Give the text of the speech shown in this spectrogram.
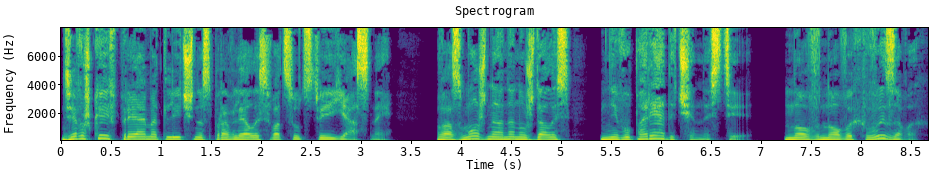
Девушка и впрямь отлично справлялась в отсутствии ясной. Возможно, она нуждалась не в упорядоченности, но в новых вызовах.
